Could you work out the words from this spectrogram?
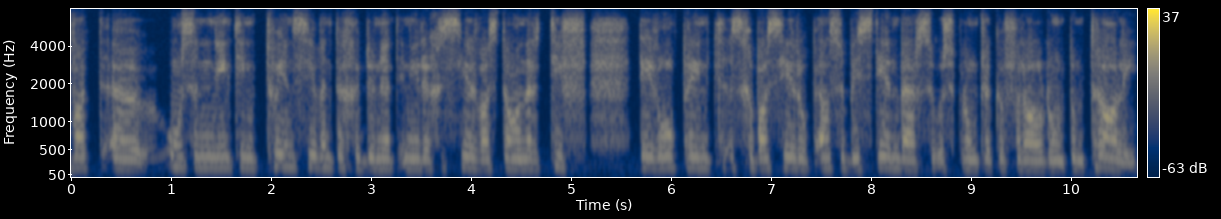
wat uh, ons in 1972 gedoen het en die regisseur was Daan Retief. Die rolprent is gebaseer op Elsabie Steenberg se oorspronklike verhaal rondom Trali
